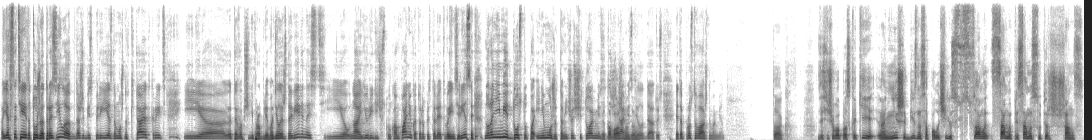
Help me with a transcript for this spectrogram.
Я в статье это тоже отразила. Даже без переезда можно в Китай открыть, и э, это вообще не проблема. Делаешь доверенность и на юридическую компанию, которая представляет твои интересы, но она не имеет доступа и не может там ничего с счетами, это с важно, да. сделать. Да, то есть это просто важный момент. Так, Здесь еще вопрос. Какие э, ниши бизнеса получили самый, самый при самый супер шанс?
